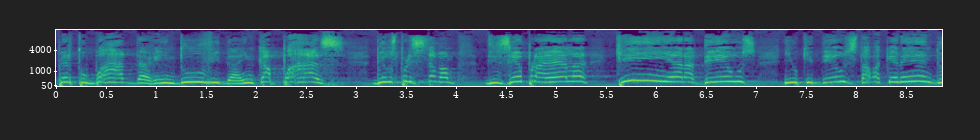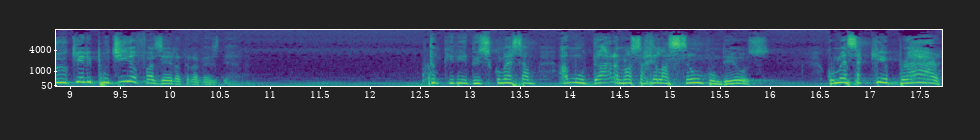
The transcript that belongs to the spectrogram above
perturbada, em dúvida, incapaz, Deus precisava dizer para ela quem era Deus e o que Deus estava querendo e o que Ele podia fazer através dela. Então, querido, isso começa a mudar a nossa relação com Deus, começa a quebrar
